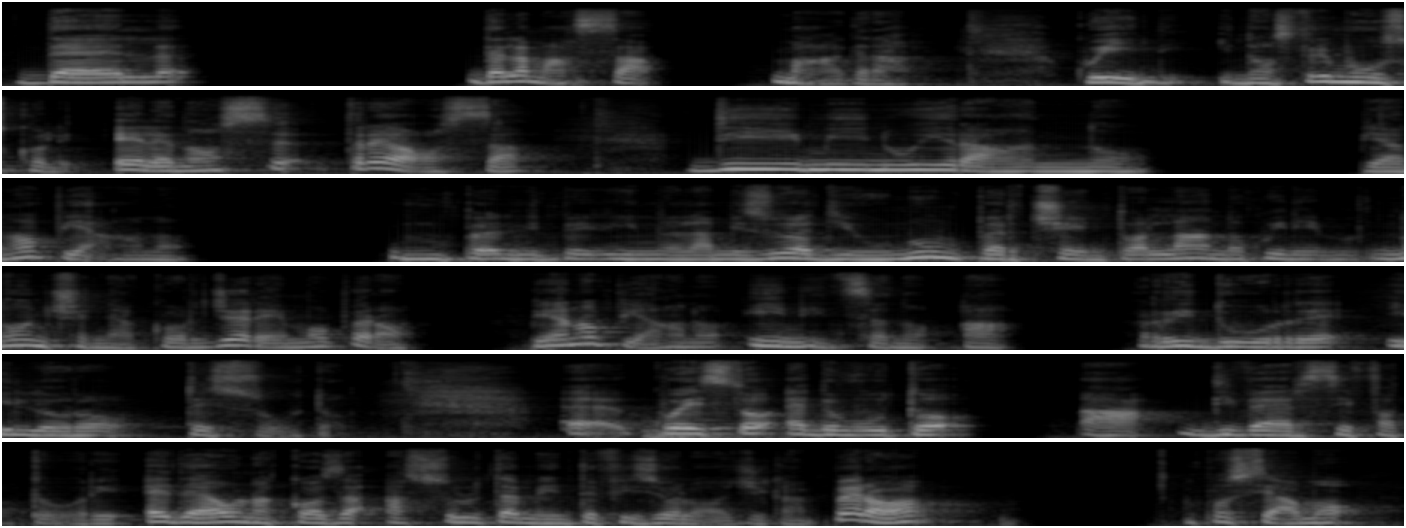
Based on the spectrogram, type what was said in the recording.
del, della massa magra. Quindi i nostri muscoli e le nostre ossa diminuiranno piano piano nella misura di un 1% all'anno, quindi non ce ne accorgeremo, però piano piano iniziano a ridurre il loro tessuto. Eh, questo è dovuto a diversi fattori ed è una cosa assolutamente fisiologica, però possiamo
